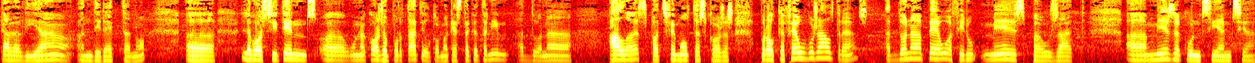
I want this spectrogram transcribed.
cada dia en directe, no? Eh, llavors, si tens eh, una cosa portàtil com aquesta que tenim, et dona ales, pots fer moltes coses, però el que feu vosaltres et dona a peu a fer-ho més pausat, eh, més a consciència.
